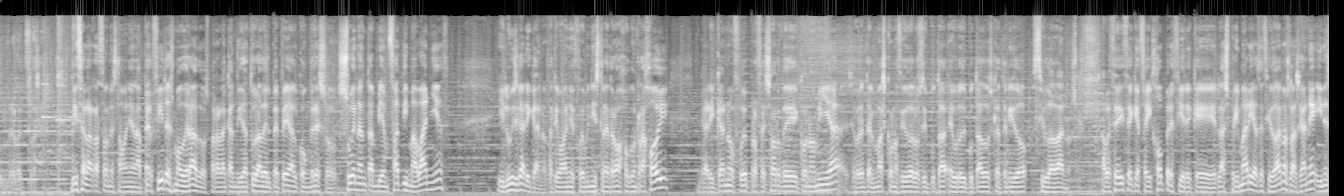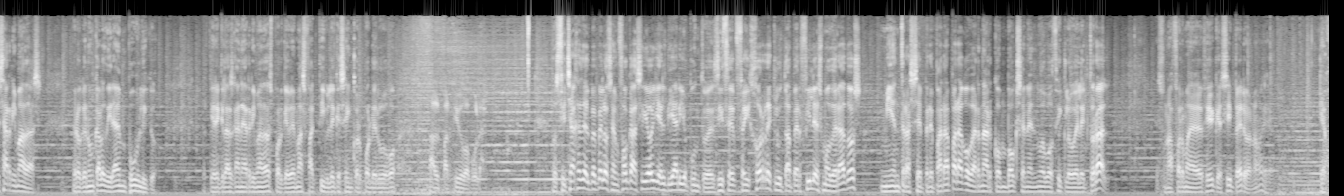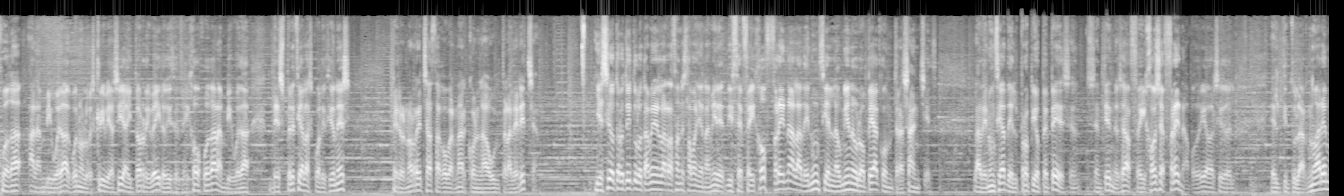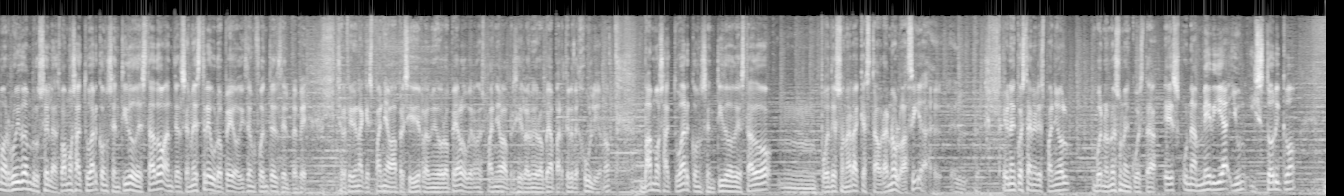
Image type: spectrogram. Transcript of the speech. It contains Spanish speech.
Dice la razón esta mañana, perfiles moderados para la candidatura del PP al Congreso. Suenan también Fátima Báñez y Luis Garicano. Fátima Báñez fue ministra de Trabajo con Rajoy Garicano fue profesor de economía, seguramente el más conocido de los eurodiputados que ha tenido Ciudadanos. A veces dice que Feijó prefiere que las primarias de Ciudadanos las gane Inés Arrimadas, pero que nunca lo dirá en público. Prefiere que las gane Arrimadas porque ve más factible que se incorpore luego al Partido Popular. Los fichajes del PP los enfoca así hoy el diario.es. Dice, Feijó recluta perfiles moderados mientras se prepara para gobernar con Vox en el nuevo ciclo electoral. Es una forma de decir que sí, pero, ¿no? Juega a la ambigüedad. Bueno, lo escribe así Aitor Ribeiro, dice Feijó juega a la ambigüedad, desprecia las coaliciones, pero no rechaza gobernar con la ultraderecha. Y ese otro título también en La Razón esta mañana, mire, dice Feijó frena la denuncia en la Unión Europea contra Sánchez. La denuncia del propio PP, ¿se, se entiende? O sea, Feijó se frena, podría haber sido el, el titular. No haremos ruido en Bruselas, vamos a actuar con sentido de Estado ante el semestre europeo, dicen fuentes del PP. Se refieren a que España va a presidir la Unión Europea, el gobierno de España va a presidir la Unión Europea a partir de julio, ¿no? Vamos a actuar con sentido de Estado, mm, puede sonar a que hasta ahora no lo hacía. hay una encuesta en el español, bueno, no es una encuesta, es una media y un histórico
